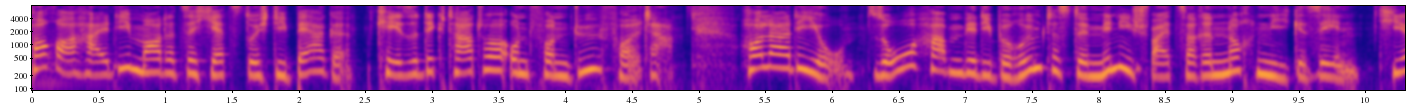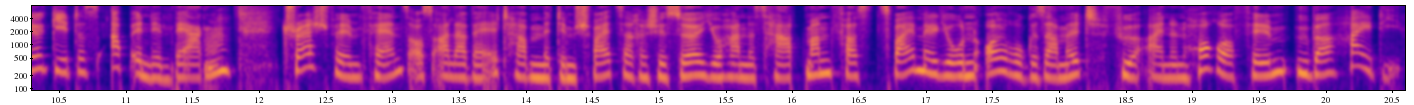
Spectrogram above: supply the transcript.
Horror Heidi mordet sich jetzt durch die Berge. Käsediktator und Fondue-Folter. Holla Dio. So haben wir die berühmteste Mini-Schweizerin noch nie gesehen. Hier geht es ab in den Bergen. Trash-Film-Fans aus aller Welt haben mit dem Schweizer Regisseur Johannes Hartmann fast zwei Millionen Euro gesammelt für einen Horrorfilm über Heidi.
